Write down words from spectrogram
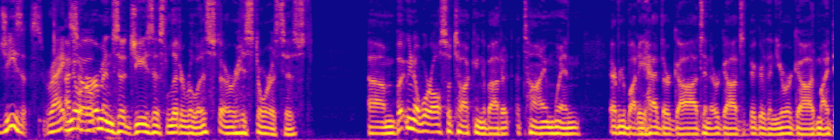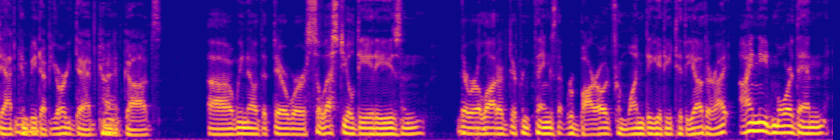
Jesus, right? I know so, Ehrman's a Jesus literalist or historicist, um, but you know we're also talking about a, a time when everybody had their gods and their gods bigger than your god. My dad can beat up your dad, kind of gods. Uh, we know that there were celestial deities and there were a lot of different things that were borrowed from one deity to the other. I I need more than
